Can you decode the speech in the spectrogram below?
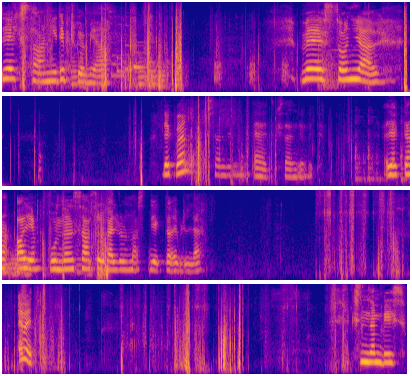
Direkt saniyede bitiriyorum ya. Ve son yer. Direkt ben güçlendirdim. Evet güçlendirdim. Direkten alayım. Bunların sağ soru belli olmaz. Direkt alabilirler. Evet. Şimdiden biz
